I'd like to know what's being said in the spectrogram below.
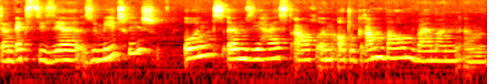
dann wächst sie sehr symmetrisch und ähm, sie heißt auch ähm, Autogrammbaum, weil man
